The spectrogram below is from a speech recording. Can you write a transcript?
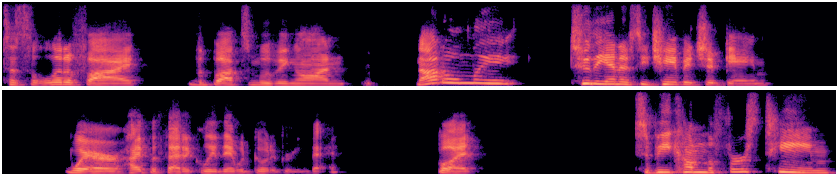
to solidify the Bucks moving on not only to the NFC Championship game where hypothetically they would go to Green Bay, but to become the first team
